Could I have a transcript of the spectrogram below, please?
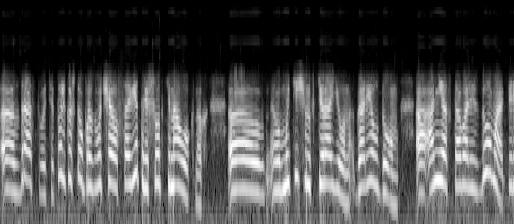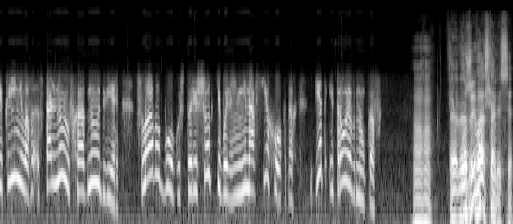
Э, Здравствуйте. Только что прозвучал совет решетки на окнах. Э, Мытищинский район, горел дом. А Они оставались дома, переклинило в- стальную входную дверь. Слава богу, что решетки были не на всех окнах. Дед и трое внуков. Ага. Э, Вот, Живы общем- остались все?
